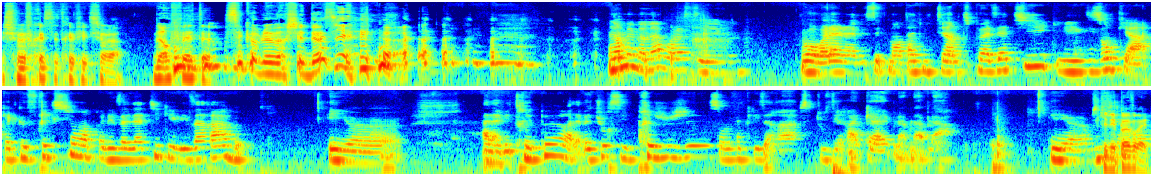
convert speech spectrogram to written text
je me ferai cette réflexion-là. Mais en fait, c'est comme le marché de dossier Non, mais ma mère, voilà, c'est Bon, voilà, elle avait cette mentalité un petit peu asiatique, et disons qu'il y a quelques frictions entre les Asiatiques et les Arabes. Et euh, elle avait très peur, elle avait toujours ses préjugés sur le fait que les Arabes, c'est tous des racailles, blablabla. Et, euh, ce qui n'est pas vrai.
